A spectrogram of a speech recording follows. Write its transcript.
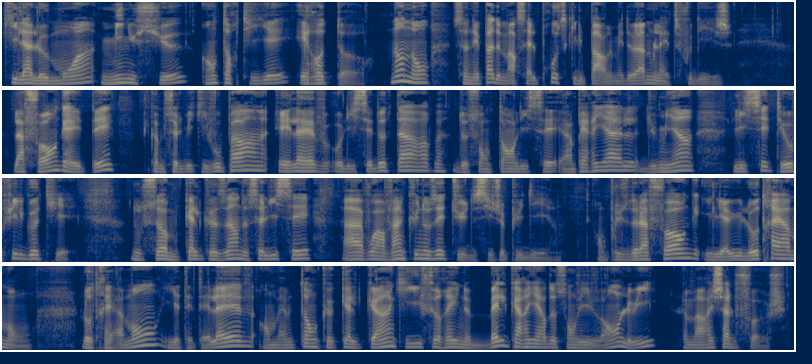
Qu'il a le moins minutieux, entortillé et retors. Non, non, ce n'est pas de Marcel Proust qu'il parle, mais de Hamlet, vous dis-je. La Forgue a été, comme celui qui vous parle, élève au lycée de Tarbes, de son temps lycée impérial, du mien, lycée Théophile Gautier. Nous sommes quelques-uns de ce lycée à avoir vaincu nos études, si je puis dire. En plus de la Forgue, il y a eu Lautréamont. Lautréamont y était élève en même temps que quelqu'un qui y ferait une belle carrière de son vivant, lui, le maréchal Foch.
